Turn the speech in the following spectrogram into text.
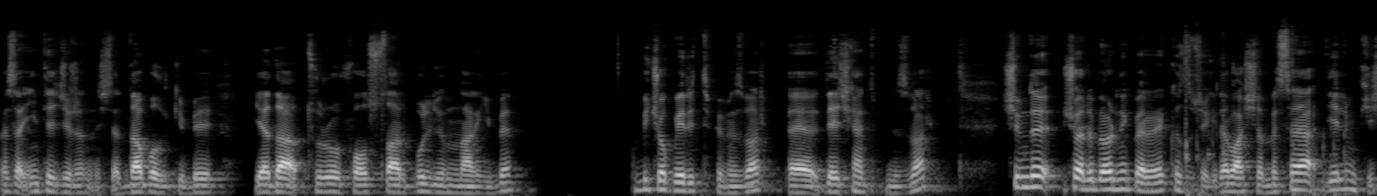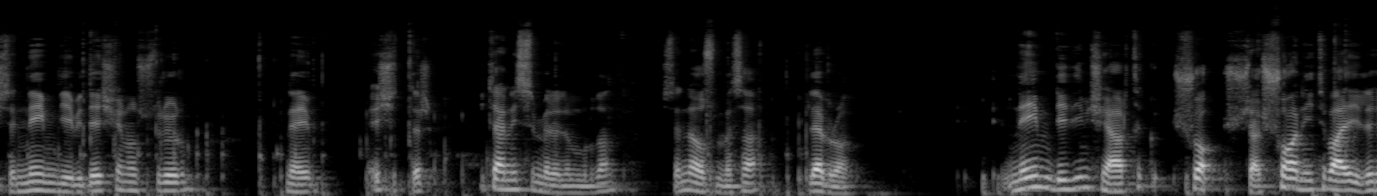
mesela integer'ın işte double gibi ya da true, false'lar, boolean'lar gibi birçok veri tipimiz var. e, değişken tipimiz var. Şimdi şöyle bir örnek vererek hızlı bir şekilde başlayalım. Mesela diyelim ki işte name diye bir değişken oluşturuyorum. Name eşittir. Bir tane isim verelim buradan. İşte ne olsun mesela? Lebron. Name dediğim şey artık şu şu, şu an itibariyle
